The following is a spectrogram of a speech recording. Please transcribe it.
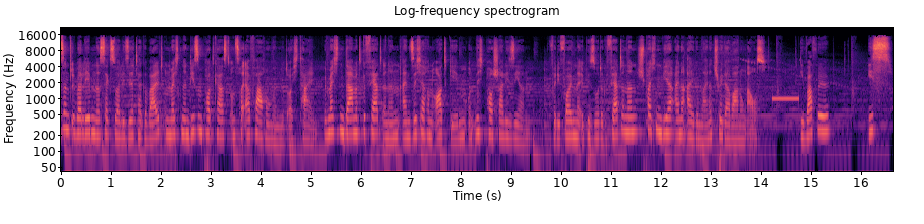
Sind Überlebende sexualisierter Gewalt und möchten in diesem Podcast unsere Erfahrungen mit euch teilen. Wir möchten damit Gefährtinnen einen sicheren Ort geben und nicht pauschalisieren. Für die folgende Episode Gefährtinnen sprechen wir eine allgemeine Triggerwarnung aus. Die Waffel ist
